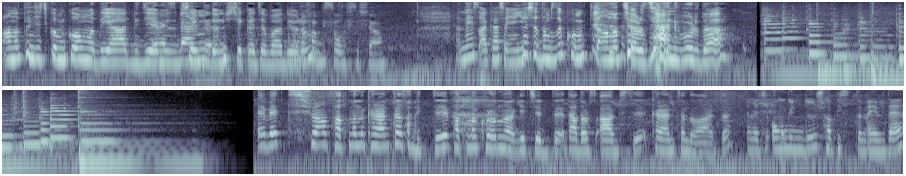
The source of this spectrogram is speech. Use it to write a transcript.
anlatınca hiç komik olmadı ya diyeceğimiz Evet, bir şey mi de. dönüşecek acaba diyorum. Bunun fobisi oluştu şu an. Neyse arkadaşlar yani yaşadığımızda komik de anlatıyoruz yani burada. Evet şu an Fatma'nın karantinası bitti. Fatma korona geçirdi. Daha doğrusu abisi karantinadalardı. Evet 10 gündür hapistim evde.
